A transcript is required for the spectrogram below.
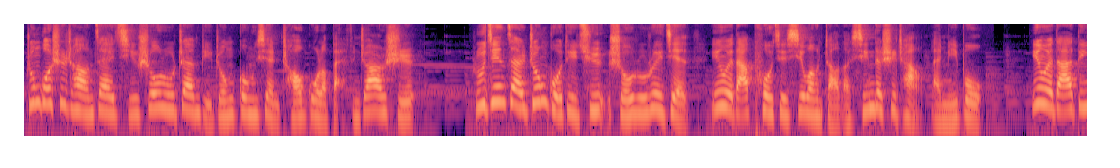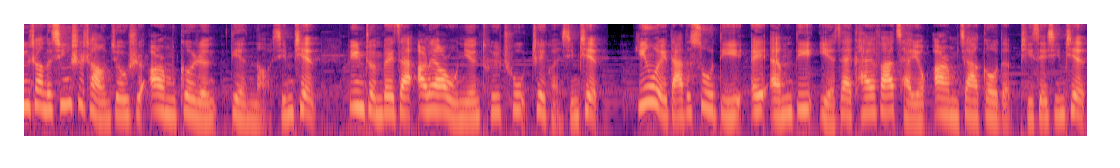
中国市场在其收入占比中贡献超过了百分之二十。如今在中国地区收入锐减，英伟达迫切希望找到新的市场来弥补。英伟达盯上的新市场就是 ARM 个人电脑芯片，并准备在二零二五年推出这款芯片。英伟达的宿敌 AMD 也在开发采用 ARM 架构的 PC 芯片，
